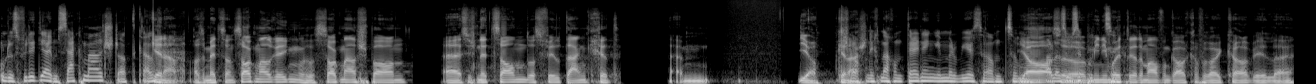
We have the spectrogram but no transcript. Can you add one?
Und es findet ja im Sagmal statt, gell? Genau. Also mit so einem Sagmalring oder Sagmalspan. Äh, es ist nicht Sand, was viele denken. Ähm, ja, genau. Das ist wahrscheinlich nach dem Training immer mühsam zum Ja, also meine Mutter hat am Anfang gar keine Freude gehabt, weil äh,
